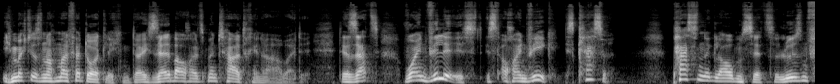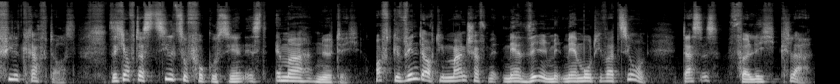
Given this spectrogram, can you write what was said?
Ich möchte es nochmal verdeutlichen, da ich selber auch als Mentaltrainer arbeite. Der Satz, wo ein Wille ist, ist auch ein Weg, ist klasse. Passende Glaubenssätze lösen viel Kraft aus. Sich auf das Ziel zu fokussieren ist immer nötig. Oft gewinnt auch die Mannschaft mit mehr Willen, mit mehr Motivation. Das ist völlig klar.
